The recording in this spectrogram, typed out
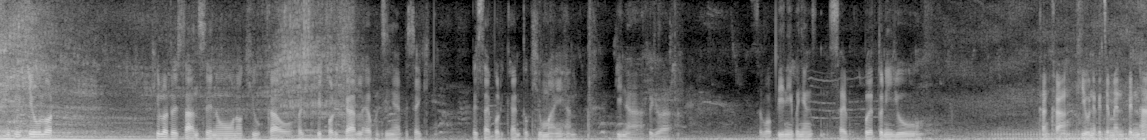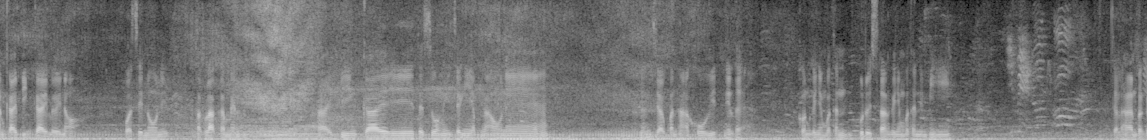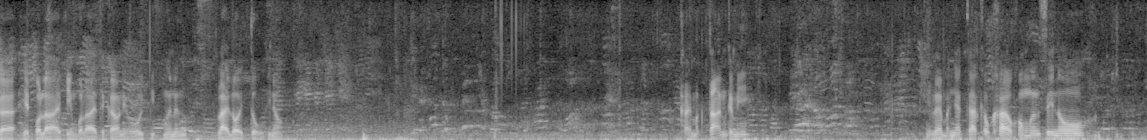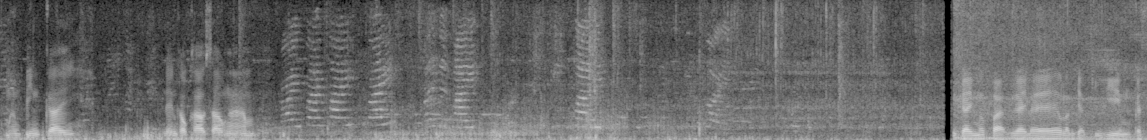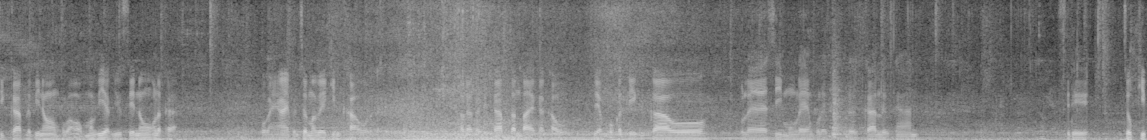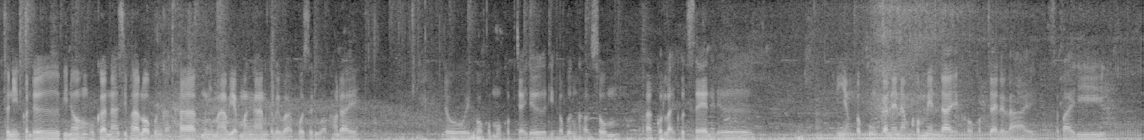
นี่คือคิวรถ คิวรถโดยสารเซโนเนาะคิวเก่าเพิ่นปิดบริการแล้วเพิ่นสิย้ายไปใส่ไปใส่บริการตัวคิวใหม่หันปีหน้าคือว่าสำหรับปีนี้เพิ่นยังใส่เปิดตัวนี้อยู่ข้างๆคิวเนี่ยก็จะแม่นเป็นอาหารขายปิ้งไก่เลยเนาะพราะเซโนนี่หลักๆก็แม่นขายปิ้งไก่แต่ช่วงนี้จะเงียบเงาแน่เนื่องจากปัญหาโควิดนี่แหละคนก็ยังบ่ทันผู้โดยสารก็ยังบ่ทันได้มี แต่ละหานเพิ่นก็เฮ็ดบ่หลายเพียงบ่หลายแต่เก่านี่โอ้ยปิดมือหนึ่งหลายร้อยโตพี่น้องขายมักตาลก็มีนี่แหละบรรยากาศคร่าวๆของเมืองเซโน เมืองปิ่งไก่เดินขาวๆสาวงาม ไก่มาฝากเอื้อยแล้วหลังจากกินอิ่มกสิกับแล้วพี่น้องเพราะว่าออกมาเวียกอยู่เซโนแล้วก็พวกง่ายๆเป็นชวนมาเวกินเขาแล้วก็เขาแล้วกสิกับตอนบ่ายกับเขาเรียกปกติคือเก่าผู้แลสี่โมงแรงผู้แลเลิกการเลิกงานสิได้จบคลิปเท่านี้ก่อนเด้อพี่น้องโอกาสหน้าสิพารอบเบิ่งคักๆมื้อมาเวียกมางานก็เลยว่าบ่สะดวกเฮาใดโดยขอขอบคุณขอบใจเด้อที่เขาเบิ่งเขาชมากกดไลค์กดแชร์หน่อยเด้อมีอย่างปรับปรุงการแนะนำคอมเมนต์ได้ขอขอบใจหลาย ๆ สบายดี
